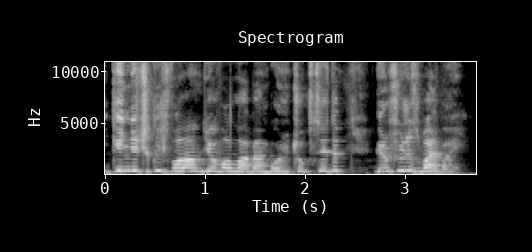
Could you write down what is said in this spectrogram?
İkinci çıkış falan diyor. Vallahi ben bu oyunu çok sevdim. Görüşürüz. Bay bay.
